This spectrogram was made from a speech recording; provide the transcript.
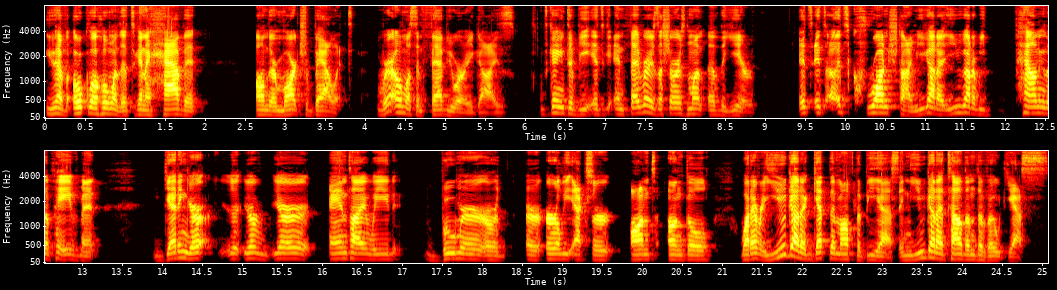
you have Oklahoma that's going to have it on their March ballot. We're almost in February, guys. It's going to be it's in February is the shortest month of the year. It's it's it's crunch time. You gotta you gotta be pounding the pavement, getting your your your anti weed boomer or or early Xer aunt, uncle, whatever. You got to get them off the BS and you got to tell them to vote yes.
